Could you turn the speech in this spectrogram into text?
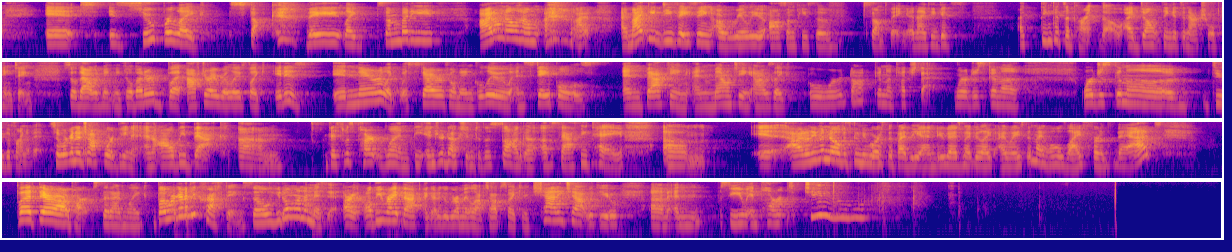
it is super like stuck. They like somebody, I don't know how, I, I might be defacing a really awesome piece of something. And I think it's I think it's a print though. I don't think it's an actual painting. So that would make me feel better. But after I realized like it is in there, like with styrofoam and glue and staples and backing and mounting, I was like, oh, we're not gonna touch that. We're just gonna, we're just gonna do the front of it. So we're gonna chalkboard paint it and I'll be back. Um, this was part one, the introduction to the saga of Sassy Tay. Um, it, I don't even know if it's gonna be worth it by the end. You guys might be like, I wasted my whole life for that. But there are parts that I'm like, but we're gonna be crafting, so you don't wanna miss it. All right, I'll be right back. I gotta go grab my laptop so I can chatty chat with you um, and see you in part two.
